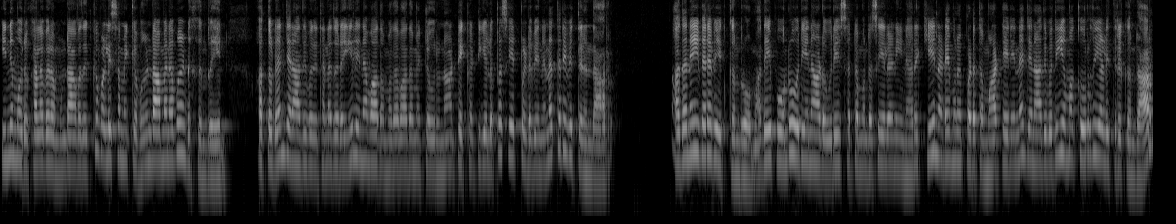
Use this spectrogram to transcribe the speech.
இன்னும் ஒரு கலவரம் உண்டாவதற்கு வழி சமைக்க வேண்டாமென வேண்டுகின்றேன். அத்துடன் ஜனாதிபதி தனதுரையில் இனவாத மதவாதமற்ற ஒரு நாட்டை கட்டியெழுப்ப செயற்படுவேன் என தெரிவித்திருந்தார். அதனை வரவேற்கின்றோம். அதேபோன்று ஒரே நாடு ஒரே சட்டமன்ற செயலணியின் அறிக்கையை நடைமுறைப்படுத்த மாட்டேன் என ஜனாதிபதி எமக்கு உறுதியளித்திருக்கின்றார்.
